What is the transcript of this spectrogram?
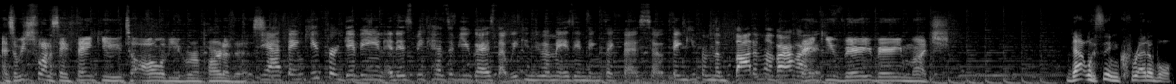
And so we just want to say thank you to all of you who are a part of this. Yeah, thank you for giving. It is because of you guys that we can do amazing things like this. So thank you from the bottom of our hearts. Thank you very, very much. That was incredible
